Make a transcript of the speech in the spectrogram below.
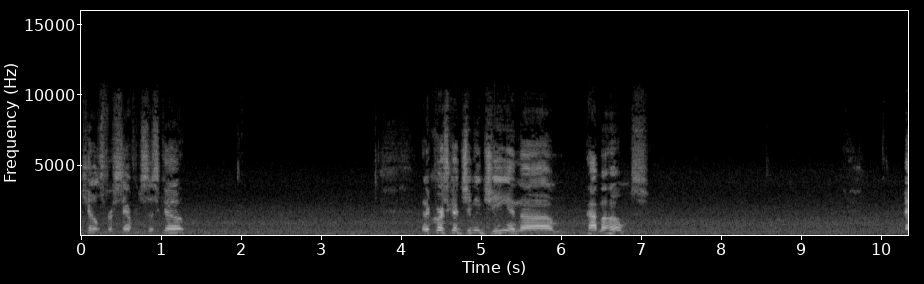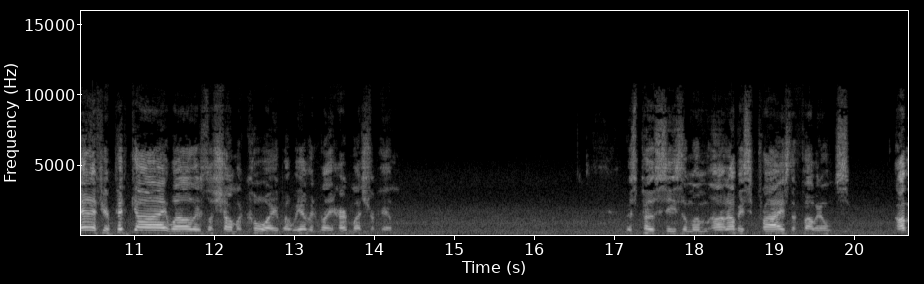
Kittles for San Francisco, and of course, got Jimmy G and um, Pat Mahomes. And if you're a Pitt guy, well, there's LeSean McCoy, but we haven't really heard much from him this postseason. Um, I'll be surprised if uh, we don't. I'll,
